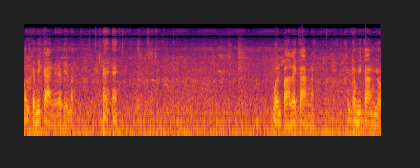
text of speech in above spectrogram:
มันก็มีกลางอยู่นะเห็นปะบนป่าไรกลางนะมันก็มีกลางอยู่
